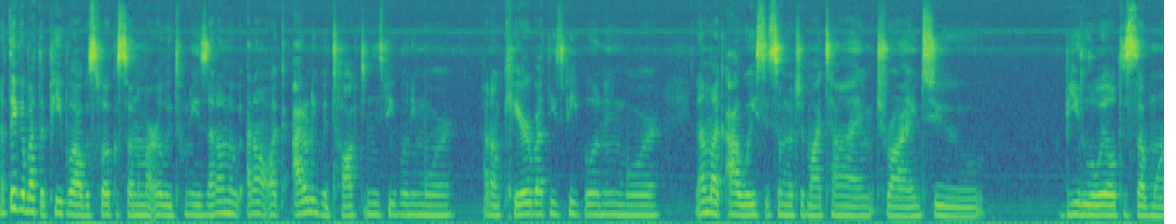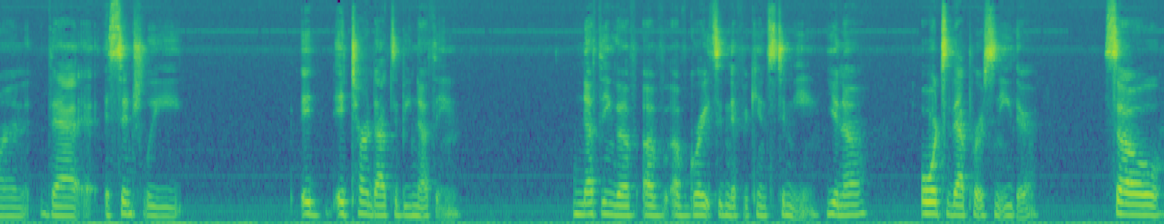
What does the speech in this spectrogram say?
I think about the people I was focused on in my early 20s. I don't know, I don't like, I don't even talk to these people anymore. I don't care about these people anymore. And I'm like, I wasted so much of my time trying to be loyal to someone that essentially it it turned out to be nothing. Nothing of, of, of great significance to me, you know? Or to that person either. So,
